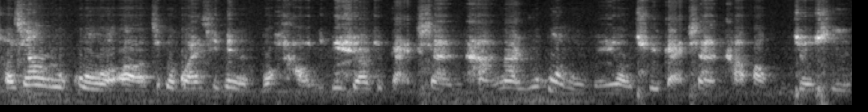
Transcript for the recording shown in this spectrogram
好像如果呃这个关系变得不好，你必须要去改善它。那如果你没有去改善它，仿佛就是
